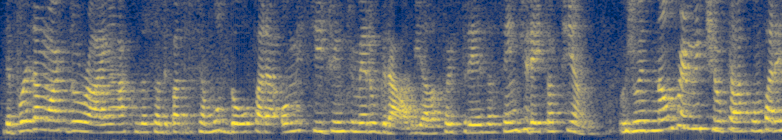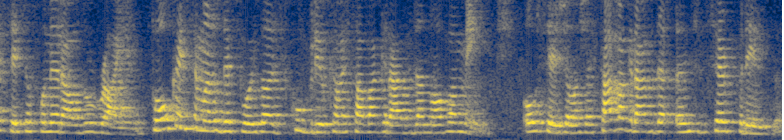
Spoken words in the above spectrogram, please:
Depois da morte do Ryan, a acusação de Patrícia mudou para homicídio em primeiro grau e ela foi presa sem direito à fiança. O juiz não permitiu que ela comparecesse ao funeral do Ryan. Poucas semanas depois, ela descobriu que ela estava grávida novamente. Ou seja, ela já estava grávida antes de ser presa.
